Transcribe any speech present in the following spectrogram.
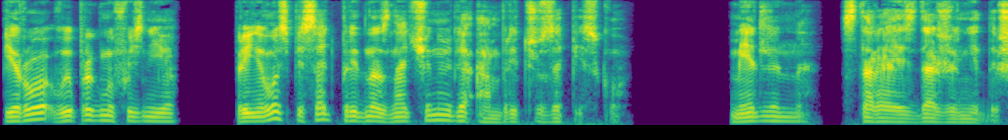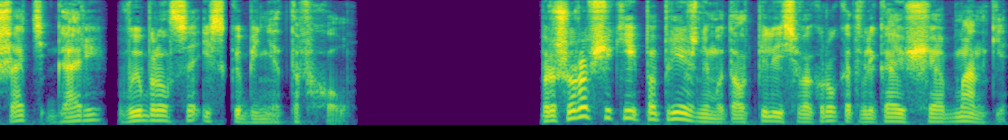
Перо, выпрыгнув из нее, принялось писать предназначенную для Амбриджа записку. Медленно, стараясь даже не дышать, Гарри выбрался из кабинета в холл. Брошюровщики по-прежнему толпились вокруг отвлекающей обманки,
